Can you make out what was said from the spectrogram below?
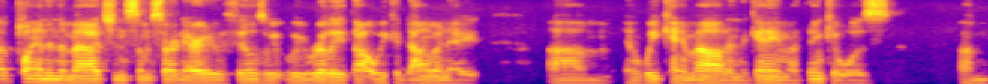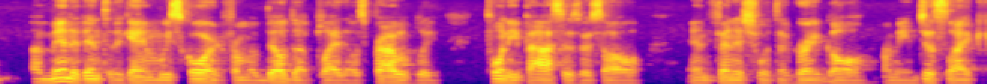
a plan in the match in some certain area of the fields. We, we really thought we could dominate, um, and we came out in the game. I think it was um, a minute into the game, we scored from a build-up play that was probably 20 passes or so, and finished with a great goal. I mean, just like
